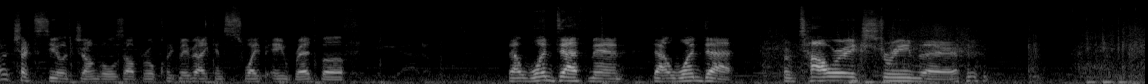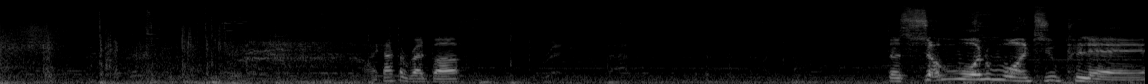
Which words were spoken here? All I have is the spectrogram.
I'm to check to see how jungle's up real quick. Maybe I can swipe a red buff. That one death, man. That one death. From Tower Extreme there. I got the red buff. Does someone want to play?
